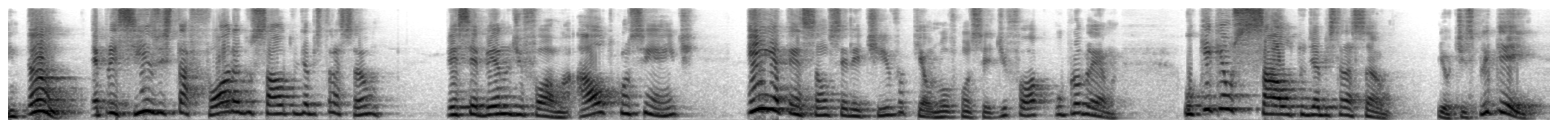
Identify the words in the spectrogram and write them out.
Então, é preciso estar fora do salto de abstração, percebendo de forma autoconsciente em atenção seletiva, que é o novo conceito de foco, o problema. O que, que é o salto de abstração? Eu te expliquei.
